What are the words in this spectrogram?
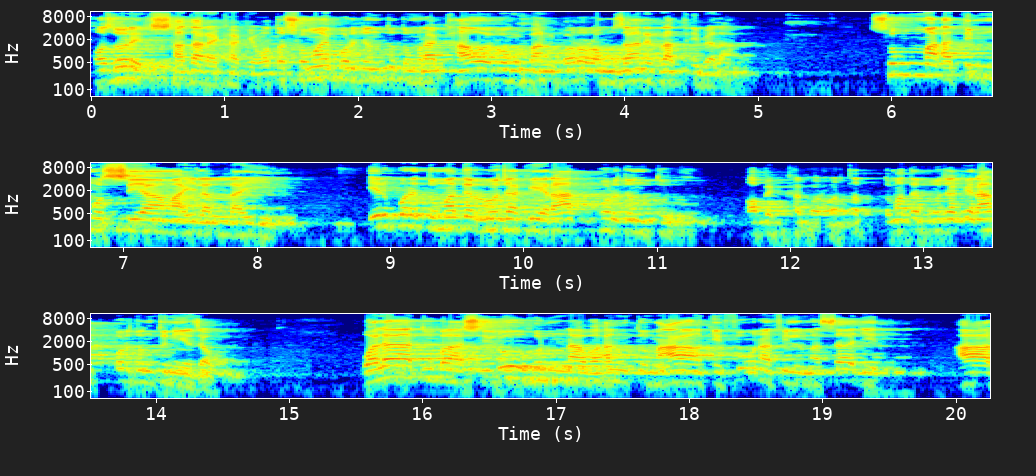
ফজরের সাদা রেখাকে, অত সময় পর্যন্ত তোমরা খাও এবং পান করো রমজানের রাত্রিবেলা। সুম্মা আতিম্মসিয়ামা ইলাল্লাই এরপরে তোমাদের রোজাকে রাত পর্যন্ত অপেক্ষা করো, অর্থাৎ তোমাদের রোজাকে রাত পর্যন্ত নিয়ে যাও। তুবা মাসাজিদ। আর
